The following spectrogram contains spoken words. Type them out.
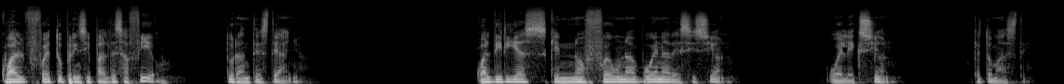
¿Cuál fue tu principal desafío durante este año? ¿Cuál dirías que no fue una buena decisión o elección que tomaste?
